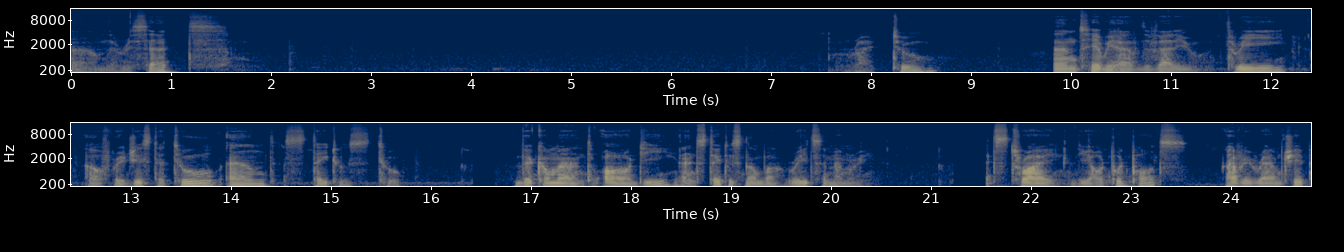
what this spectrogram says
and the reset. Write 2 and here we have the value 3 of register 2 and status 2 the command rd and status number reads the memory. Let's try the output ports. Every RAM chip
